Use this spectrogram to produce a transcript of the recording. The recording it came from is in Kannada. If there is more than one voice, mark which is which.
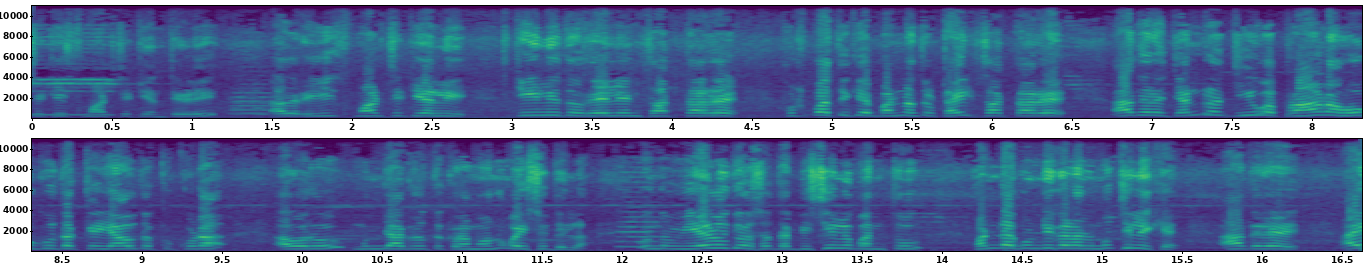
Speaker 1: ಸಿಟಿ ಸ್ಮಾರ್ಟ್ ಸಿಟಿ ಅಂತೇಳಿ. ಆದರೆ ಈ ಸ್ಮಾರ್ಟ್ ಸಿಟಿಯಲ್ಲಿ ಸ್ಟೀಲಿದು ರೇಲಿಂಗ್ಸ್ ಹಾಕ್ತಾರೆ, ಫುಟ್ಪಾತಿಗೆ ಬಣ್ಣದ್ದು ಟೈಲ್ಸ್ ಹಾಕ್ತಾರೆ. ಆದರೆ ಜನರ ಜೀವ ಪ್ರಾಣ ಹೋಗುವುದಕ್ಕೆ ಯಾವುದಕ್ಕೂ ಕೂಡ ಅವರು ಮುಂಜಾಗೃತ ಕ್ರಮವನ್ನು ವಹಿಸುವುದಿಲ್ಲ. ಒಂದು ಏಳು ದಿವಸದ ಬಿಸಿಲು ಬಂತು, ಹೊಂಡ ಗುಂಡಿಗಳನ್ನು ಮುಚ್ಚಲಿಕ್ಕೆ. ಆದರೆ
